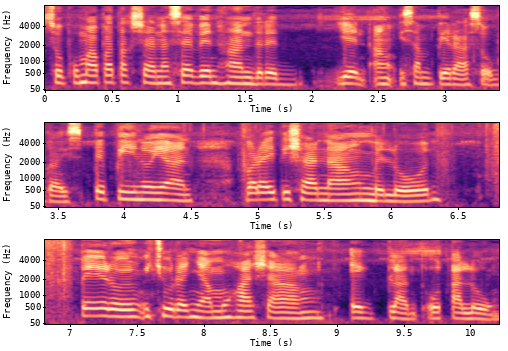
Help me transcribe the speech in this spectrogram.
So, pumapatak siya ng 700 yen ang isang piraso, guys. Pepino yan. Variety siya ng melon. Pero yung itsura niya, mukha siyang eggplant o talong.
